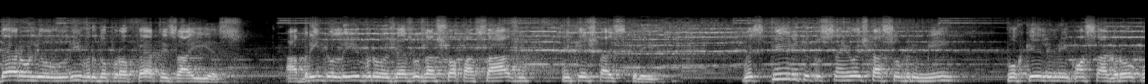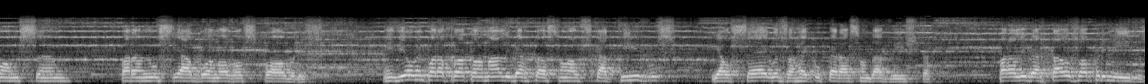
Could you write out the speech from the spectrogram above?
Deram-lhe o livro do profeta Isaías. Abrindo o livro, Jesus achou a passagem em que está escrito: O Espírito do Senhor está sobre mim, porque ele me consagrou com a unção para anunciar a boa nova aos pobres Enviou-me para proclamar a libertação aos cativos e aos cegos a recuperação da vista, para libertar os oprimidos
